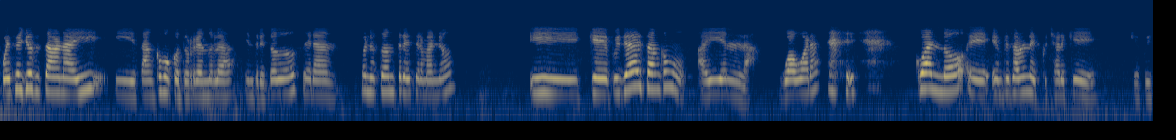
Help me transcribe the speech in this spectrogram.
pues ellos estaban ahí y estaban como cotorreándola entre todos, eran, bueno, son tres hermanos, y que pues ya estaban como ahí en la guaguara cuando eh, empezaron a escuchar que, que pues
